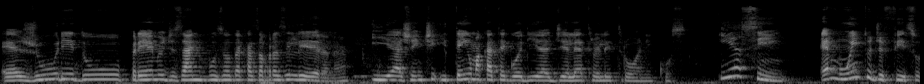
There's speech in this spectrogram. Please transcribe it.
é, júri do Prêmio Design do Museu da Casa Brasileira, né? E a gente e tem uma categoria de eletroeletrônicos. E assim, é muito difícil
